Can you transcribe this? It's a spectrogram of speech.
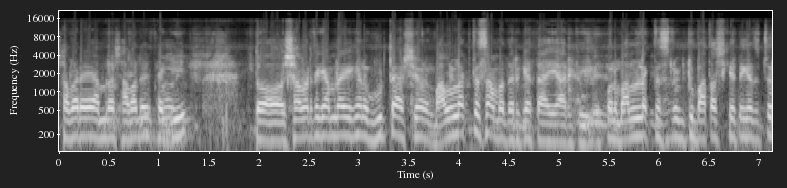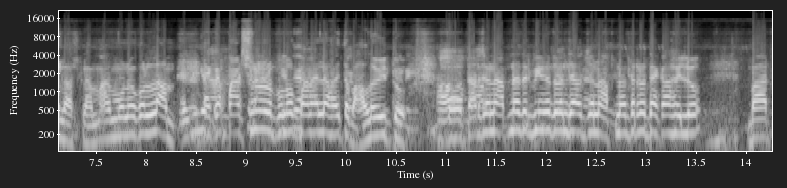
সাভারে, আমরা সাভারে থাকি। তো সাভার থেকে আমরা এখানে ঘুরতে আসি, অনেক ভালো লাগতেছে আমাদেরকে তাই আর কি। এখন ভালো লাগতেছিল, একটু বাতাস খেতে খেতে চলে আসলাম। আর মনে করলাম, একটা পার্সোনাল ব্লগ বানাইলে হয়তো ভালো হইতো। তো তার জন্য আপনাদের বিনোদন দেওয়ার জন্য আপনাদেরও দেখা হইল। বাট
